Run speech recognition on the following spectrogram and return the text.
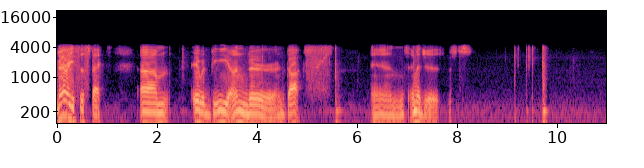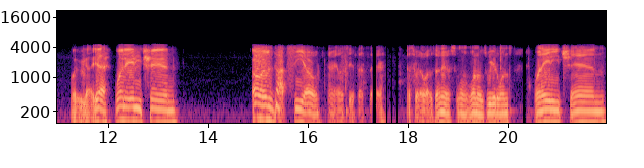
Very suspect. Um, it would be under docs and images. What we got? Yeah, 180 chan. Oh, it was .co. All right, let's see if that's there. That's what it was. I knew it was one, one of those weird ones. 180 chan.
